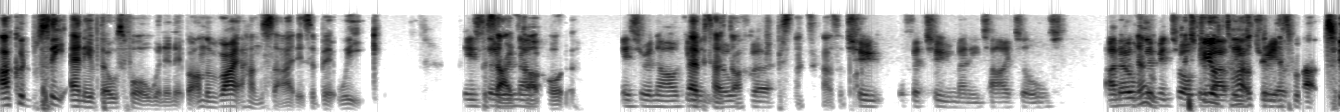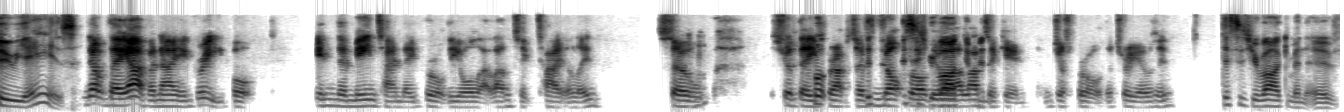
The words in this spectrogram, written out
I could see any of those four winning it, but on the right hand side, it's a bit weak. is there Besides enough? Is there an argument though, for Horse, besides House of Black. too for too many titles? I know No, they've been talking about these titles been trio. this for about two years. No, they have, and I agree. But in the meantime, they brought the All Atlantic title in. So should they But perhaps have Mm-hmm. this not this brought the All argument. Atlantic in and just brought the trios in? This is your argument of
